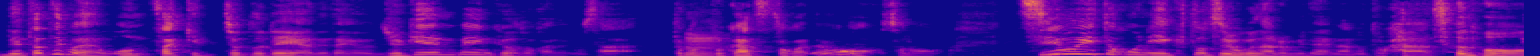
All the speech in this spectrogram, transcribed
で、例えば、おさっきちょっと例が出たけど、受験勉強とかでもさ、とかうん部活とかでも、その、強いとこに行くと強くなるみたいなのとか、その、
